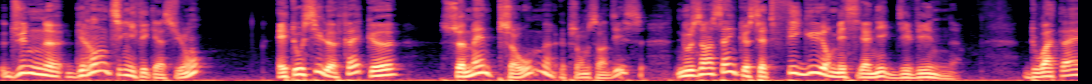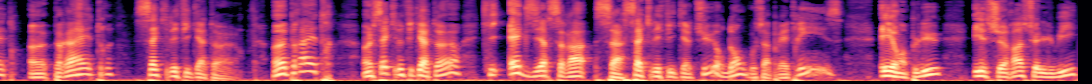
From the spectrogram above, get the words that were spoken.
D'une grande signification est aussi le fait que ce même psaume, le psaume 110, nous enseigne que cette figure messianique divine doit être un prêtre sacrificateur. Un prêtre, un sacrificateur qui exercera sa sacrificature, donc, ou sa prêtrise, et en plus, il sera celui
